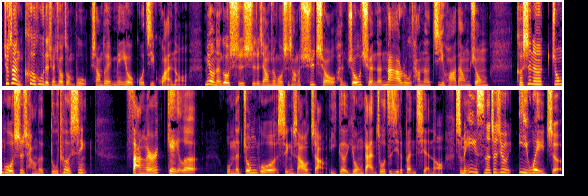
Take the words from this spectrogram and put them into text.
就算客户的全球总部相对没有国际观哦，没有能够实时的将中国市场的需求很周全的纳入他们的计划当中。可是呢，中国市场的独特性反而给了我们的中国行销长一个勇敢做自己的本钱哦。什么意思呢？这就意味着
